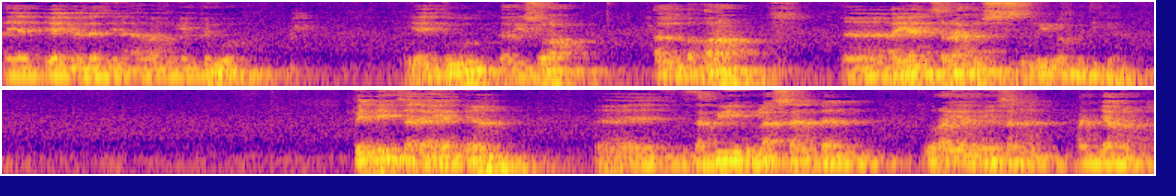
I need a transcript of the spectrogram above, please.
ayat ya ayyuhallazina amanu yang kedua yaitu dari surah Al-Baqarah eh, ayat 153. pendek saja ayatnya eh, tetapi ulasan dan uraiannya sangat panjanglah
